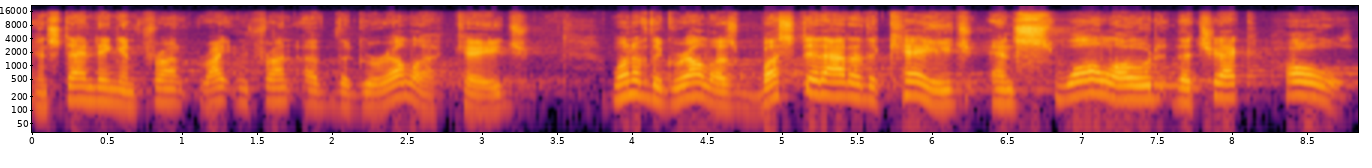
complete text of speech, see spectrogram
and standing in front, right in front of the gorilla cage, one of the gorillas busted out of the cage and swallowed the check whole.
